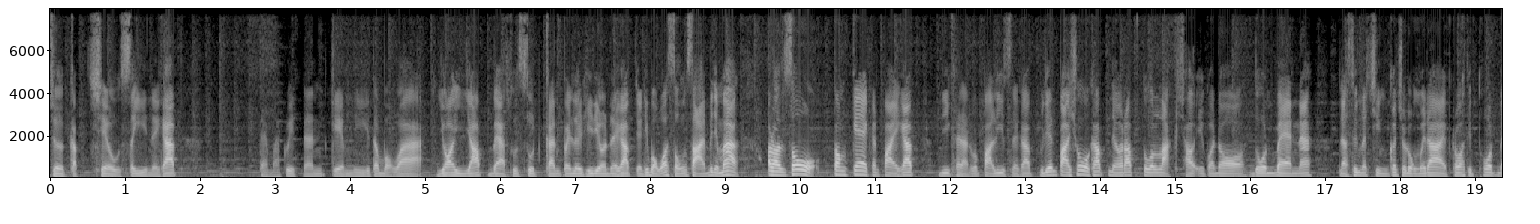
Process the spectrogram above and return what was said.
เจอกับเชลซีนะครับแต่มาดริดนั้นเกมนี้ต้องบอกว่าย่อยยับแบบสุดๆ กันไปเลยทีเดียวนะครับ อย่างที่บอกว่าสงสารเป็นอย่างมากอรอนโซต้องแก้กันไปครับดีขนาดว่าปารีสนะครับวิลเลียนปาโชครับแนวรับตัวหลักชาวเอกวาดอร์โดนแบนนะ และซึ่งนัชชิงก็จะลงไม่ได้เพราะว่าติดโทษแบ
